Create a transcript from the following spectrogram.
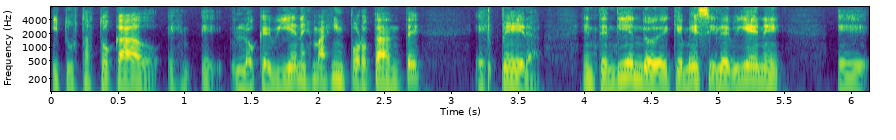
Y tú estás tocado. Eh, lo que viene es más importante. Espera. Entendiendo de que Messi le viene eh,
